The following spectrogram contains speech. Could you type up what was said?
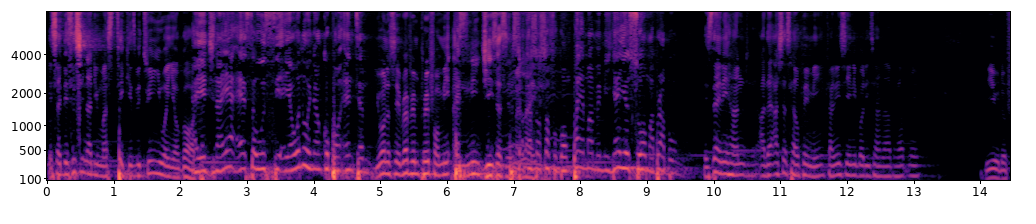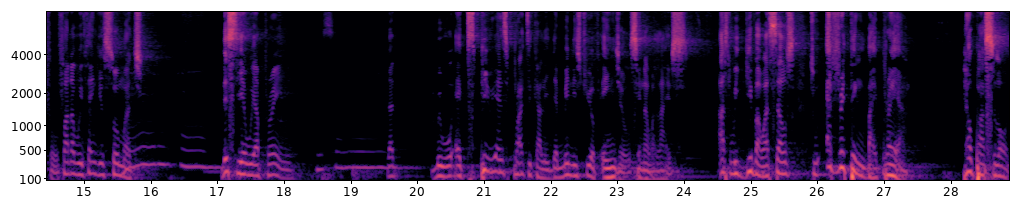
It's a decision that you must take. It's between you and your God. Ɛyɛ gyinaeɛ a ɛyɛ eh, sɛ eh, wosie. Ɛyɛ wo ne Onyankopɔn ntam. You want to say, Reverend, pray for me. I need Jesus in my sɛ ɔka sɛ life. ɔsɔfo bɔ mpaeɛ ma me. Mehia Yesu oh, wɔ m'abrabɔ mu. Is there any hand? Are the ashes helping me? Can you see anybody's hand up? Help me. Beautiful. Father, we thank you so much. This year we are praying that we will experience practically the ministry of angels in our lives as we give ourselves to everything by prayer. Help us, Lord.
